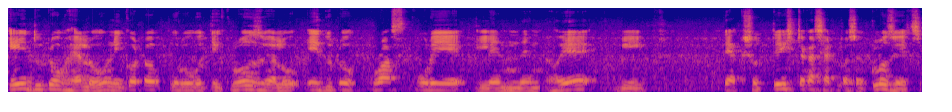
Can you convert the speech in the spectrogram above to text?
এই দুটো ভ্যালু, নিকট পূর্ববর্তী ক্লোজ ভ্যালু, এই দুটো ক্রস করে লেনদেন হয়ে একশো তেইশ টাকা ষাট পয়সা ক্লোজ হয়েছে।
